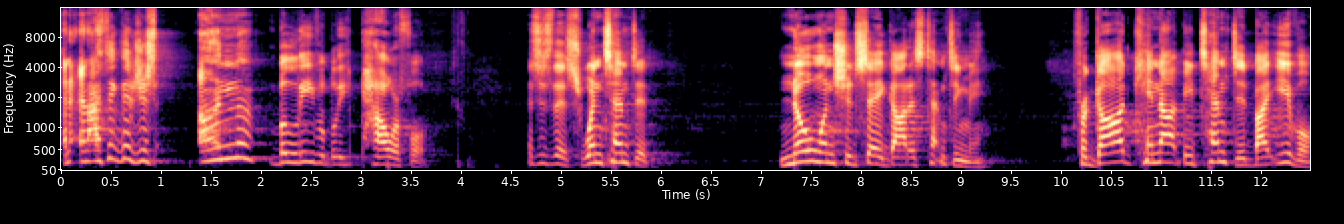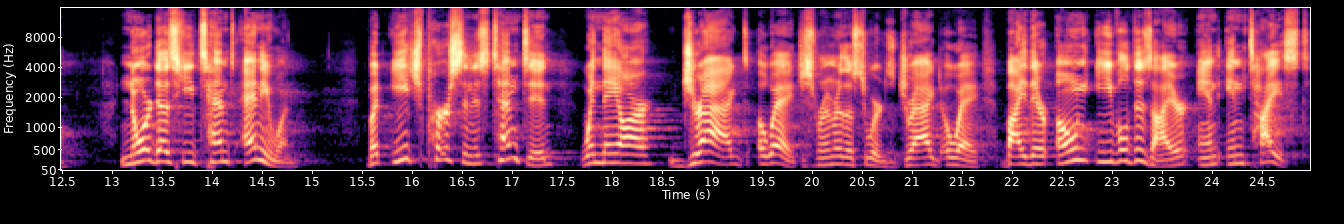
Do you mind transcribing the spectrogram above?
and, and I think they're just unbelievably powerful. This is this when tempted, no one should say, God is tempting me. For God cannot be tempted by evil, nor does he tempt anyone. But each person is tempted when they are dragged away. Just remember those two words dragged away by their own evil desire and enticed.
